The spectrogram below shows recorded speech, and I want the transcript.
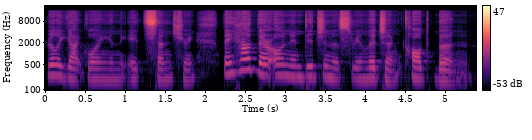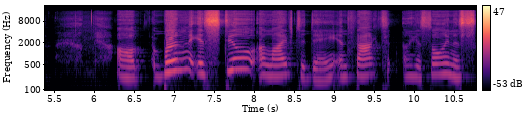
really got going in the 8th century, they had their own indigenous religion called Bön. Uh, Bön is still alive today. In fact, His Holiness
